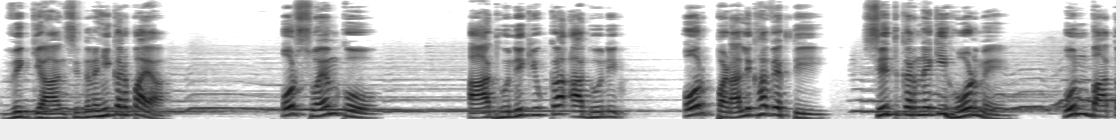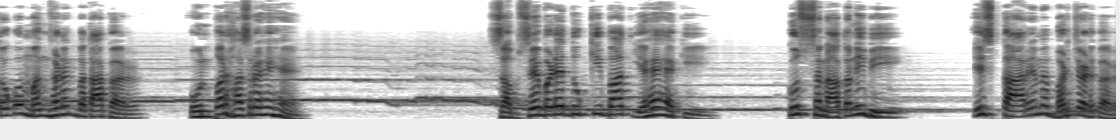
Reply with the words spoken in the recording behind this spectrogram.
विज्ञान सिद्ध नहीं कर पाया और स्वयं को आधुनिक युग का आधुनिक और पढ़ा लिखा व्यक्ति सिद्ध करने की होड़ में उन बातों को मनधड़क बताकर उन पर हंस रहे हैं। सबसे बड़े दुख की बात यह है कि कुछ सनातनी भी इस कार्य में बढ़ चढ़कर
